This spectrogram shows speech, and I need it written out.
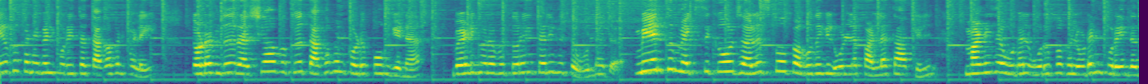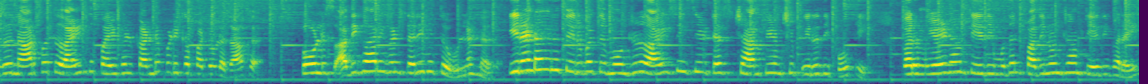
ஏவுகணைகள் குறித்த தகவல்களை தொடர்ந்து ரஷ்யாவுக்கு தகவல் கொடுப்போம் என வெளியுறவுத்துறை தெரிவித்துள்ளது. மேற்கு மெக்சிகோ ஜலஸ்கோ பகுதியில் உள்ள பள்ளத்தாக்கில் மனித உடல் உறுப்புகளுடன் குறைந்தது நாற்பத்தி ஐந்து பைகள் கண்டுபிடிக்கப்பட்டுள்ளதாக போலீஸ் அதிகாரிகள் தெரிவித்து உள்ளனர் இரண்டாயிரத்தி இருபத்தி மூன்று ஐசிசி டெஸ்ட் சாம்பியன்ஷிப் இறுதிப் போட்டி வரும் ஏழாம் தேதி முதல் பதினொன்றாம் தேதி வரை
